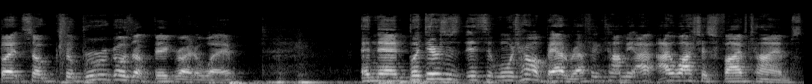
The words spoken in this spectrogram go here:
but so so Brewer goes up big right away, and then but there's this, it's, when we're talking about bad refing, Tommy. I, I watched this five times,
